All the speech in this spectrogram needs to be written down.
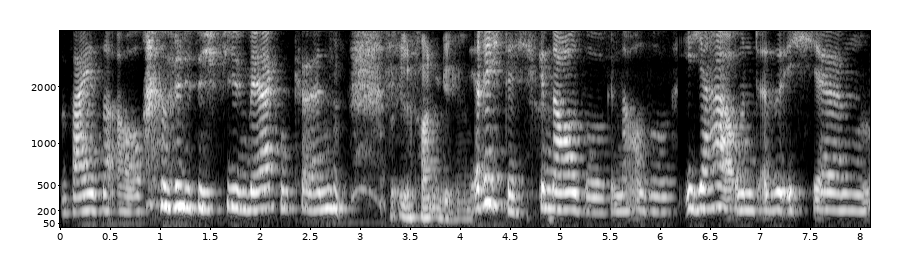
weise auch, weil die sich viel merken können. So Elefantengehirn. Richtig, genauso, genauso. Ja, und also ich ähm,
